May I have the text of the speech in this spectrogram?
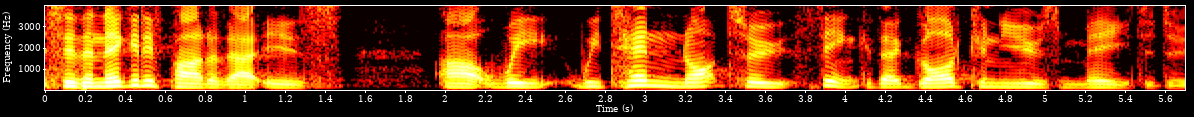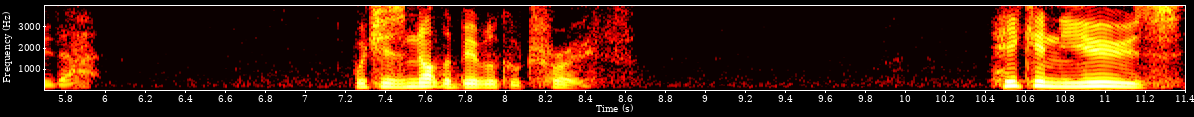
See, the negative part of that is uh, we, we tend not to think that God can use me to do that, which is not the biblical truth. He can use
